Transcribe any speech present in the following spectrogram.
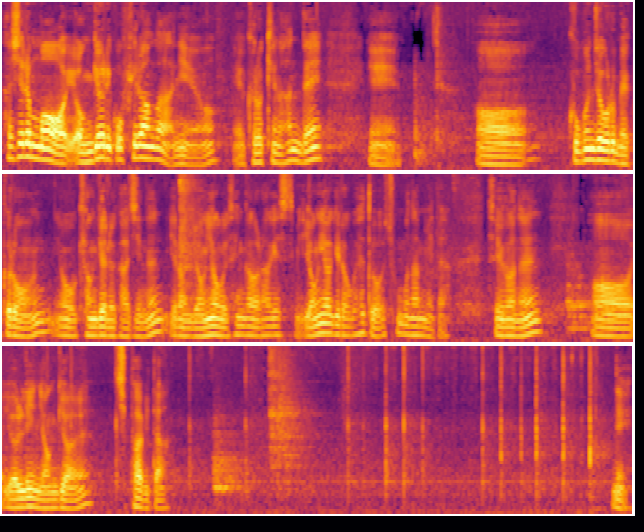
사실은 뭐 연결이 꼭 필요한 건 아니에요. 예, 그렇기는 한데 예, 어, 구분적으로 매끄러운 요 경계를 가지는 이런 영역을 생각을 하겠습니다. 영역이라고 해도 충분합니다. 그래서 이거는 어, 열린 연결 집합이다. 네.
